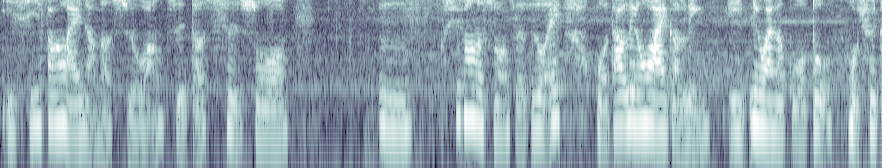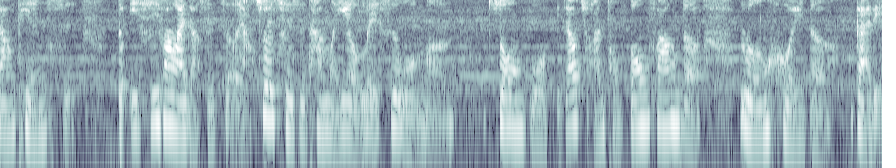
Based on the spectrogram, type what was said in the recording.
以西方来讲的死亡，指的是说，嗯，西方的死亡指的是说，诶，我到另外一个灵，一另外一个国度，我去当天使。对，以西方来讲是这样，所以其实他们也有类似我们中国比较传统东方的轮回的概念。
